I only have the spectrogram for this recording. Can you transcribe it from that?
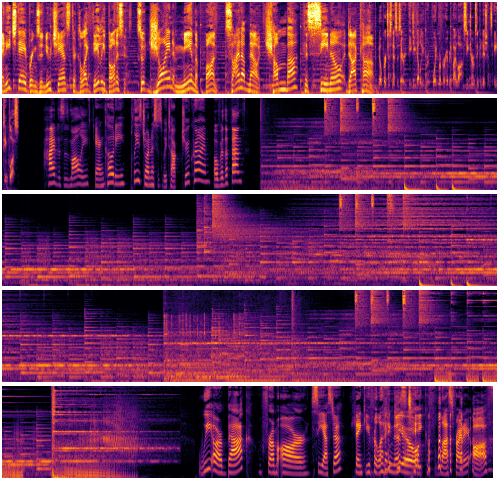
and each day brings a new chance to collect daily bonuses. So join me in the fun. Sign up now at ChumbaCasino.com. No purchase necessary. VGW. Void were prohibited by law. See terms and conditions. 18 plus. Hi, this is Molly. And Cody, please join us as we talk true crime. Over the fence. Are back from our siesta. Thank you for letting Thank us you. take last Friday off.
